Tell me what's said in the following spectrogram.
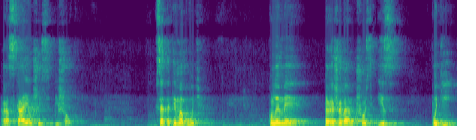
розкаявшись, пішов. Все-таки, мабуть, коли ми переживемо щось із подій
